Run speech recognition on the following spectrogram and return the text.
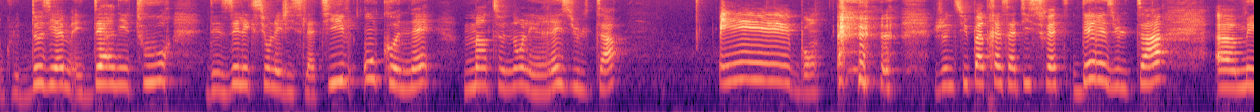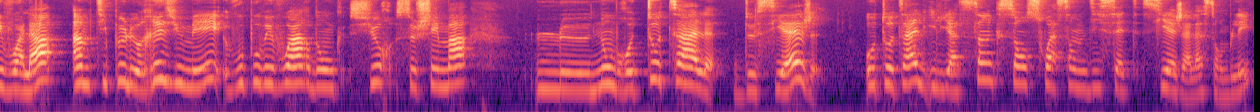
donc le deuxième et dernier tour des élections législatives. On connaît maintenant les résultats. Et bon, je ne suis pas très satisfaite des résultats, euh, mais voilà un petit peu le résumé. Vous pouvez voir donc sur ce schéma le nombre total de sièges. Au total, il y a 577 sièges à l'Assemblée.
